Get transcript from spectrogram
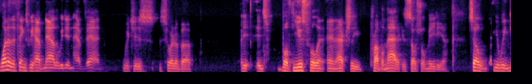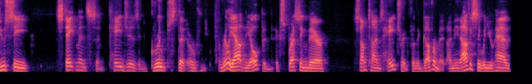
one of the things we have now that we didn't have then which is sort of a it's both useful and, and actually problematic is social media so we do see statements and pages and groups that are really out in the open expressing their sometimes hatred for the government. I mean, obviously, when you had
